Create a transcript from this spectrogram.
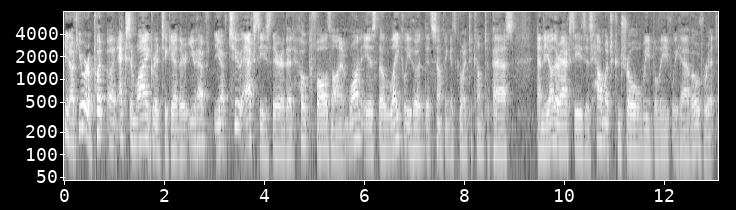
you know, if you were to put an X and Y grid together, you have you have two axes there that hope falls on. And one is the likelihood that something is going to come to pass, and the other axis is how much control we believe we have over it.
